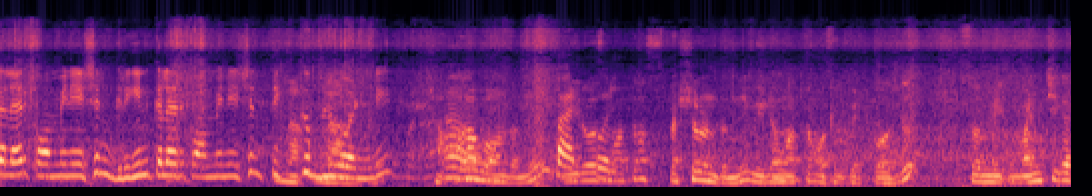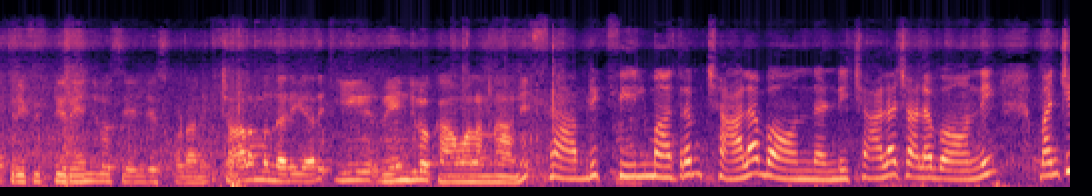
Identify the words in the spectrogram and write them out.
colour combination green colour combination thick blue అండి. చాలా బాగుంటుంది. ఈ రోజు పర్పుల్ మాత్రం స్పెషల్ ఉంటుంది. వీడియో మాత్రం అసలు పెట్టుకోవద్దు. సో మీకు మంచిగా త్రీ ఫిఫ్టీ రేంజ్లో సేల్ చేసుకోవడానికి చాలా మంది అడిగారు ఈ రేంజ్లో కావాలన్నా అని. ఫ్యాబ్రిక్ ఫీల్ మాత్రం చాలా బాగుందండి. చాలా చాలా బాగుంది. మంచి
